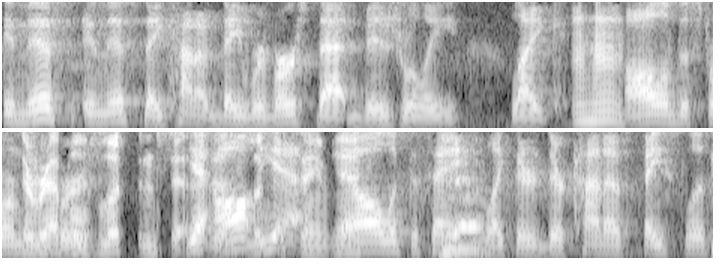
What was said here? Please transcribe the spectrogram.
In this in this they kind of they reverse that visually like mm-hmm. all of the stormtroopers, the rebels look themselves. Yeah, all look yeah, the same. Yeah. they all look the same. Yeah. Like they're they're kind of faceless.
